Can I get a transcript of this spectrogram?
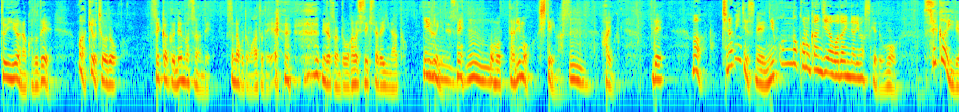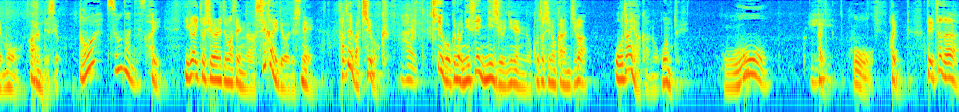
というようなことで、まあ今日ちょうどせっかく年末なんで、そんなことも後で 皆さんとお話しできたらいいなというふうにですね、うん思ったりもしています。うんはい。で、まあ、ちなみにですね、日本のこの漢字は話題になりますけども、世界でもあるんですよ。おいそうなんですか？はい。意外と知られてませんが、世界ではですね、例えば中国。はい中国の2022年の今年の漢字は、穏やかの恩という。おおはい。ほはい。で、ただ、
